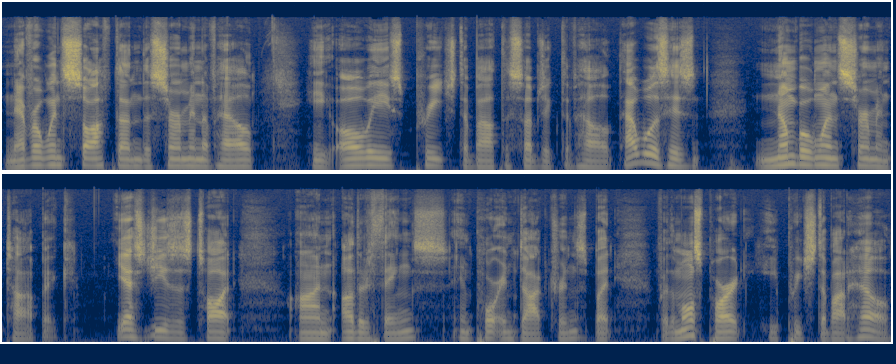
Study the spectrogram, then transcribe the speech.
never went soft on the sermon of hell. He always preached about the subject of hell. That was his number one sermon topic. Yes, Jesus taught on other things, important doctrines, but for the most part, he preached about hell.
